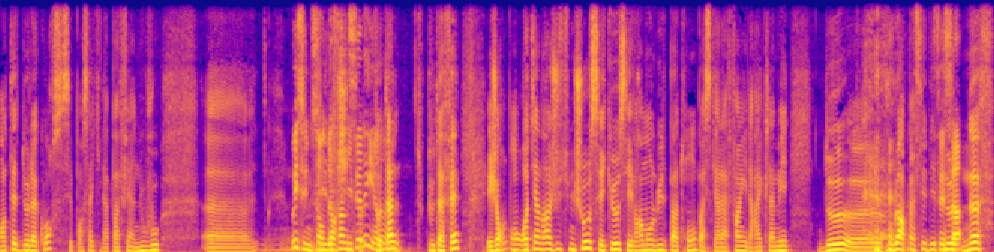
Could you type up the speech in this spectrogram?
en tête de la course. C'est pour ça qu'il n'a pas fait un nouveau. Oui, c'est une sorte de fin de série. hein. Total, tout- à fait. Et genre, on retiendra juste une chose, c'est que c'est vraiment lui le patron, parce qu'à la fin, il a réclamé de euh, vouloir passer des pneus ça. neufs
